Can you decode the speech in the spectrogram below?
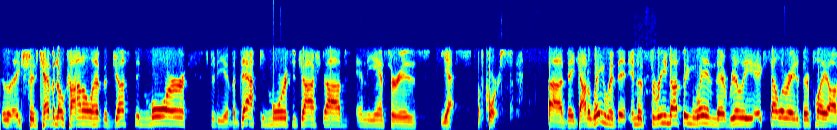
like should Kevin O'Connell have adjusted more? Should he have adapted more to Josh Dobbs? And the answer is yes, of course. Uh, they got away with it in a three nothing win that really accelerated their playoff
